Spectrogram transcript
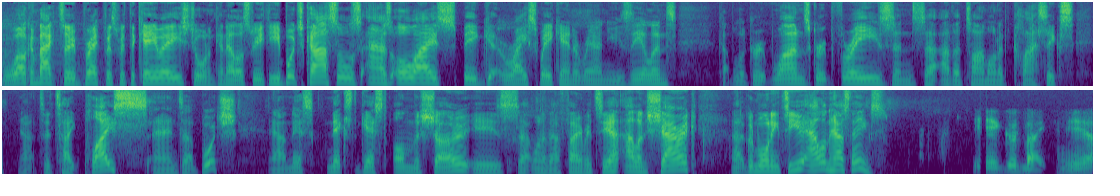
Welcome back to Breakfast with the Kiwis. Jordan Canellis with you. Butch Castles, as always, big race weekend around New Zealand. A couple of Group 1s, Group 3s, and uh, other time honoured classics uh, to take place. And uh, Butch, our next, next guest on the show, is uh, one of our favourites here, Allan Sharrock. Uh, good morning to you, Allan. How's things? Yeah, good, mate. Yeah,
